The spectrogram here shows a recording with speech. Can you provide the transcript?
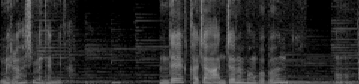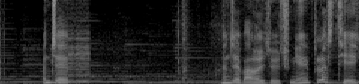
구매를 하시면 됩니다. 근데 가장 안전한 방법은 어, 현재 현재 마을들 중에 플라스틱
